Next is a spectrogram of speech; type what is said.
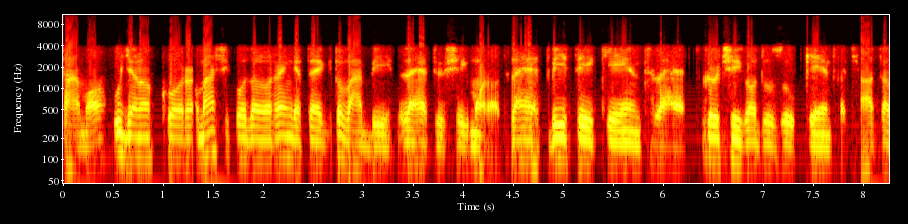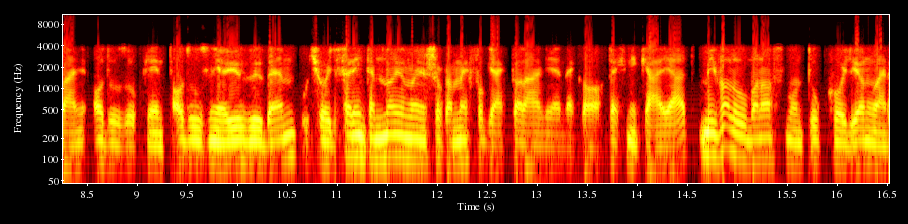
száma. Ugyanakkor a másik oldalon rengeteg további lehetőség marad. Lehet BT-ként, lehet költségadózóként, vagy általány adózóként adózni a jövőben, úgyhogy szerintem nagyon-nagyon sokan meg fogják találni ennek a technikáját. Mi valóban azt mondtuk, hogy január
